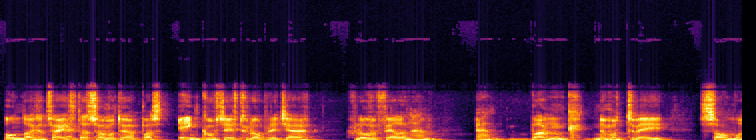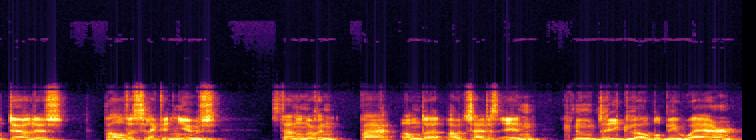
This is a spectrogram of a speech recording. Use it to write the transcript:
Ondanks het feit dat Sans Moteur pas één koers heeft gelopen dit jaar, geloof ik veel in hem. En Bank, nummer 2, Sans Moteur dus. Behalve Selected News staan er nog een paar andere outsiders in. Ik noem 3 Global Beware.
